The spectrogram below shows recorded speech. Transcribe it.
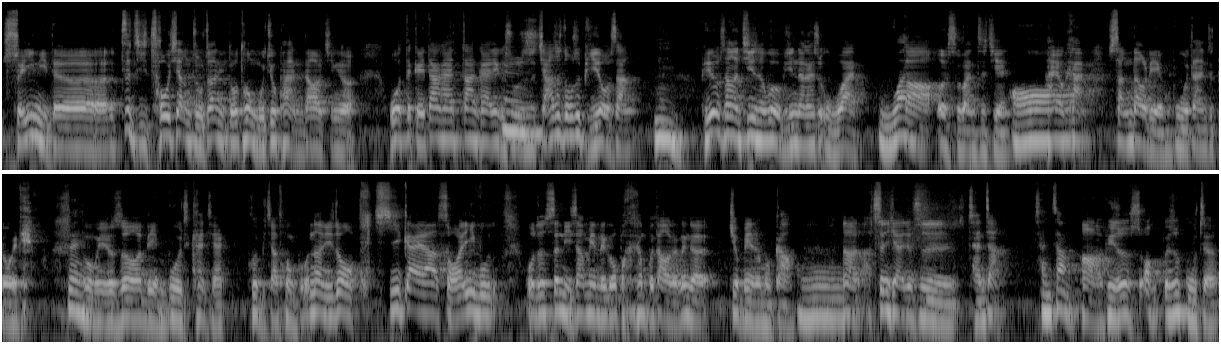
随意你的自己抽象主张，你多痛苦就判你多少金额。我给大概大概那个数字是，假设都是皮肉伤，嗯，皮肉伤的精神慰抚金大概是五万，五万到二十万之间。哦，还要看伤到脸部，当然就多一点。对，我们有时候脸部看起来会比较痛苦。那你这种膝盖啦、手啊、衣服或者身体上面能够看不到的那个就没有那么高。嗯，那剩下就是残障，残障啊，比如说哦，比如说骨折，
